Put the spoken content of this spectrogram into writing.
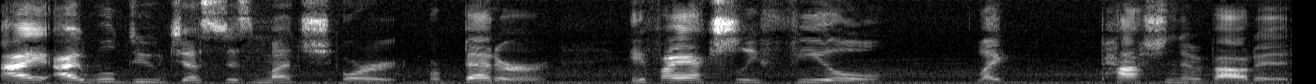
I I will do just as much or or better if I actually feel like passionate about it.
